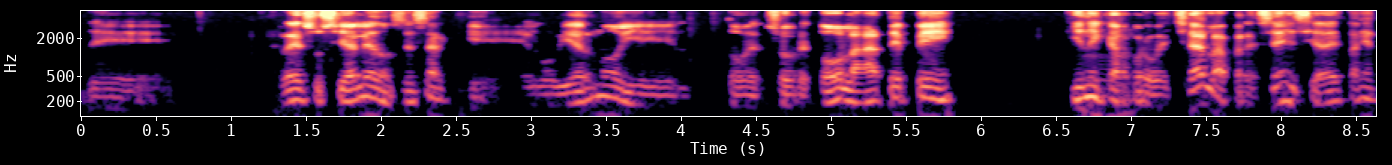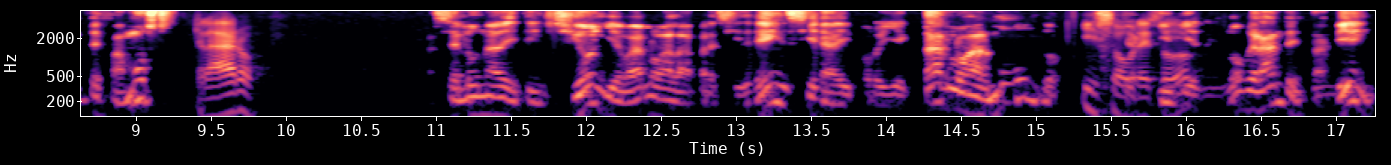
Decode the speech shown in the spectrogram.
de redes sociales, don César, que el gobierno y sobre todo la ATP tienen que aprovechar la presencia de esta gente famosa. Claro. Hacerle una distinción, llevarlos a la presidencia y proyectarlos al mundo. Y sobre todo. vienen los grandes también.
